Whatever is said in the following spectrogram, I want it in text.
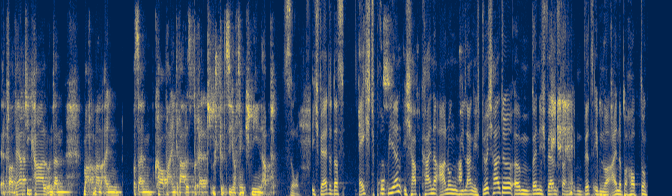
etwa vertikal und dann macht man einen, aus seinem Körper ein gerades Brett und stützt sich auf den Knien ab. So, ich werde das echt probieren. Ich habe keine Ahnung, wie lange ich durchhalte. Ähm, wenn nicht, werden es dann eben, wird es eben nur eine Behauptung.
